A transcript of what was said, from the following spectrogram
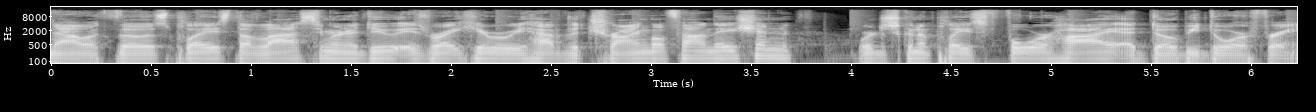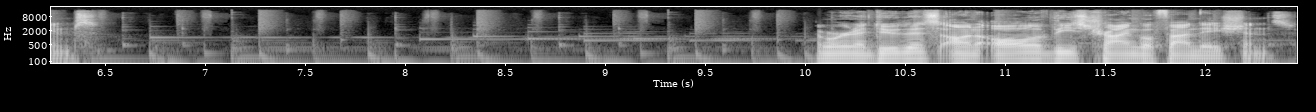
Now with those placed, the last thing we're going to do is right here where we have the triangle foundation, we're just going to place four high Adobe door frames. And we're going to do this on all of these triangle foundations.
